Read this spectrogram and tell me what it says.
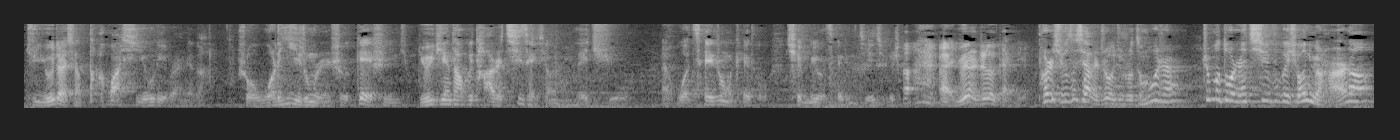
就有点像《大话西游》里边那个，说我的意中人是个盖世英雄，有一天他会踏着七彩祥云来娶我。哎，我猜中了开头，却没有猜中结局上，哎，有点这个感觉。普尔修斯下来之后就说：“怎么回事？这么多人欺负个小女孩呢？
